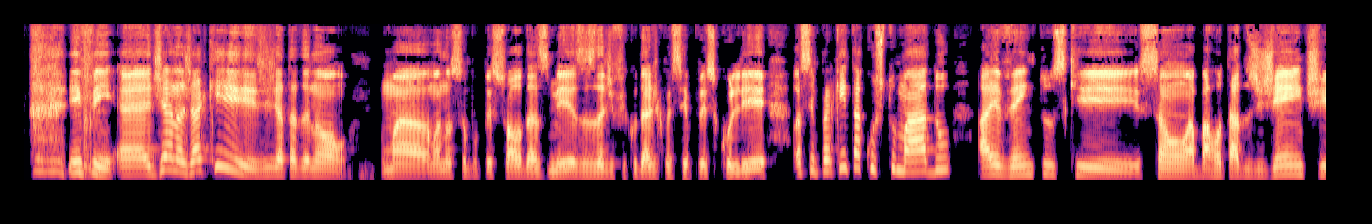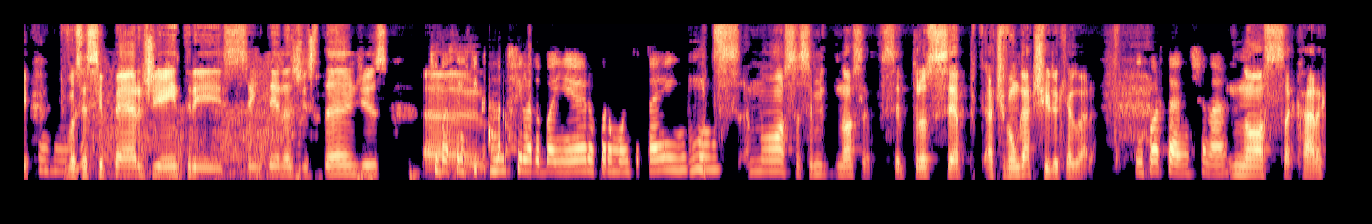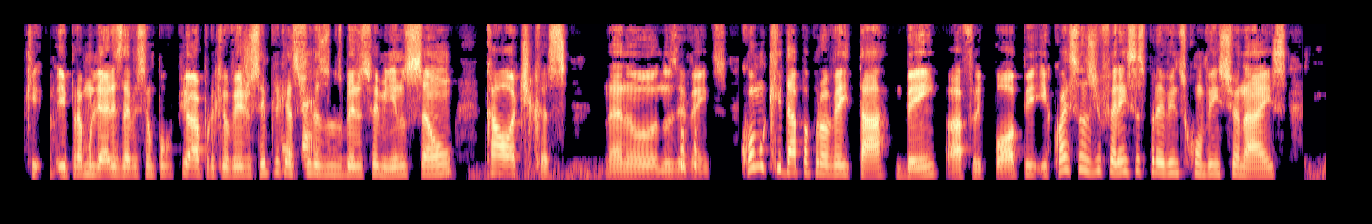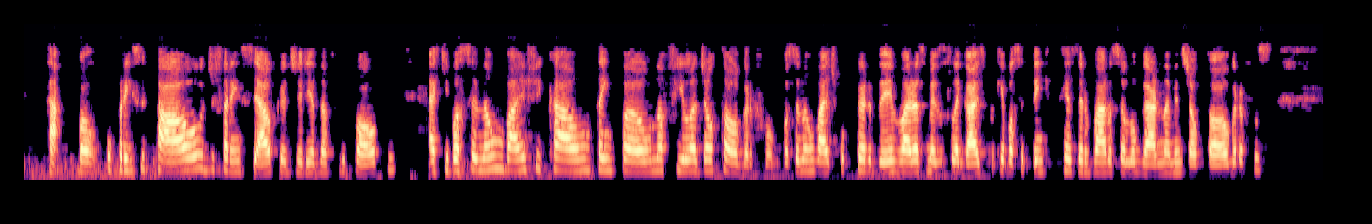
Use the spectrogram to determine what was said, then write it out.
Enfim, é, Diana, já que a gente já está dando uma, uma noção pro pessoal das mesas, da dificuldade que vai ser para escolher, assim, para quem está acostumado a eventos que são abarrotados de gente, uhum. que você se perde entre centenas de estandes. Que você uh... fica na fila do banheiro por muito tempo. Putz, nossa, você me, nossa, você trouxe, você ativou um gatilho aqui agora. Importante, né? Nossa, cara, que, e para mulheres deve ser um pouco pior, porque eu vejo sempre que as filas dos beijos femininos são caóticas, né, no, nos eventos. Como que dá para aproveitar bem a flip pop e quais são as diferenças para eventos convencionais? Tá, bom, o principal diferencial que eu diria da flip pop é que você não vai ficar um tempão na fila de autógrafo. Você não vai tipo perder várias mesas legais porque você tem que reservar o seu lugar na mesa de autógrafos.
